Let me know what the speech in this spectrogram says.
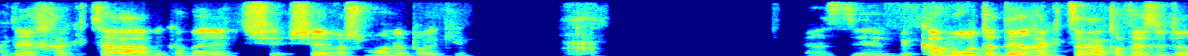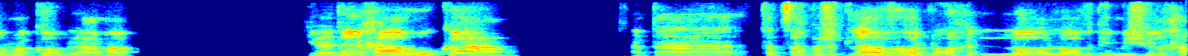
הדרך הקצרה מקבלת שבע, שמונה פרקים. אז אה, בכמות הדרך הקצרה תופס יותר מקום, למה? כי בדרך הארוכה אתה, אתה צריך פשוט לעבוד, לא, לא, לא עובדים בשבילך.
